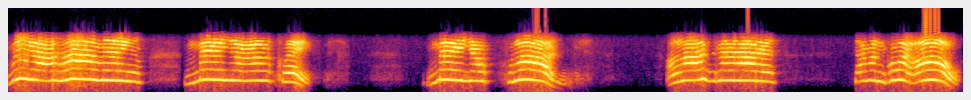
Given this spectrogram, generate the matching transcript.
We are having major earthquakes, major floods. Alaska had a 7.0.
